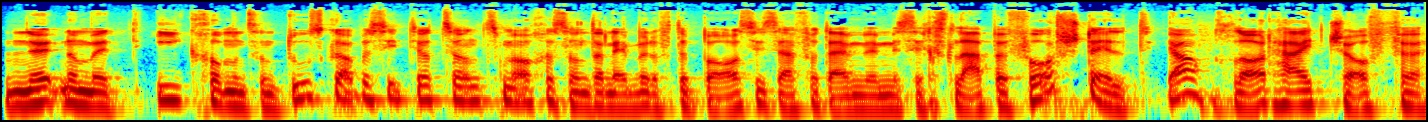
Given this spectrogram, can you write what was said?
nicht nur die Einkommens- und Ausgabensituation zu machen, sondern eben auf der Basis auch von dem, wenn man sich das Leben vorstellt. Ja, Klarheit schaffen,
